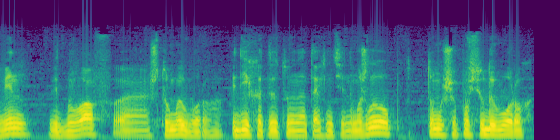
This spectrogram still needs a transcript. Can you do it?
він відбивав е, штурми ворога. Під'їхати туди на техніці неможливо, тому що повсюди ворог.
